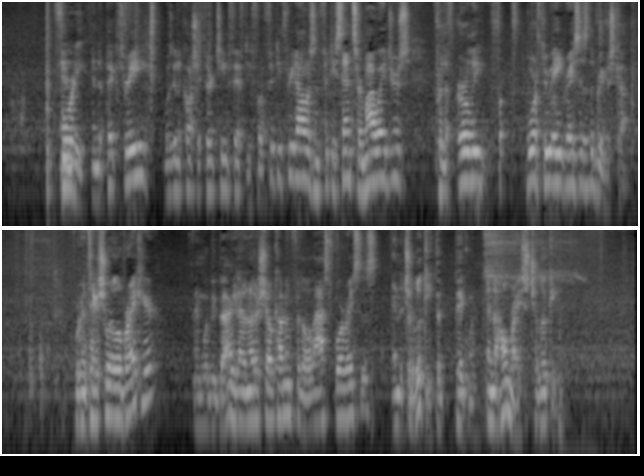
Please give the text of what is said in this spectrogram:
Forty. And, and the pick three was going to cost you thirteen fifty. For fifty three dollars and fifty cents are my wagers for the early four through eight races of the Breeders' Cup. We're going to take a short little break here. And we'll be back. We got another show coming for the last four races and the Chaluki the big ones. and the home race Chaluki.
